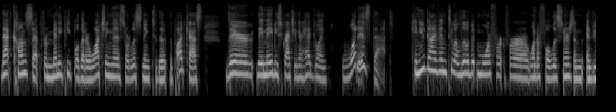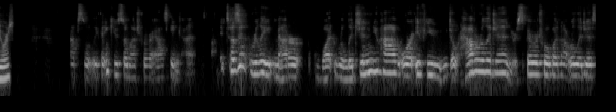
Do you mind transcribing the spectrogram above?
that concept for many people that are watching this or listening to the, the podcast, they're they may be scratching their head going, what is that? Can you dive into a little bit more for, for our wonderful listeners and, and viewers? Absolutely. Thank you so much for asking that. It doesn't really matter what religion you have, or if you don't have a religion, you're spiritual but not religious,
